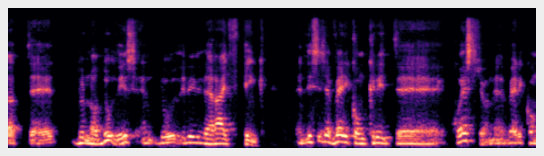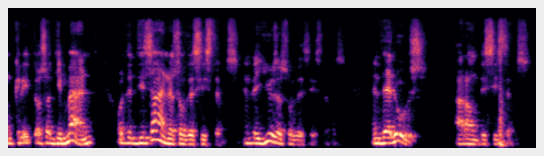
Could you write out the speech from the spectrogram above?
that uh, do not do this and do really the right thing. And this is a very concrete uh, question, a very concrete also demand or the designers of the systems and the users of the systems and the rules around the systems.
